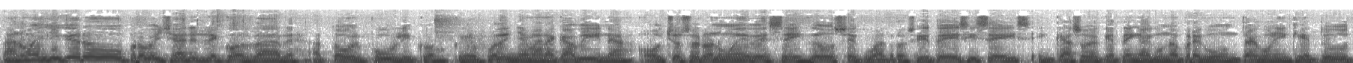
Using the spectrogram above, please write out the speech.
Manuel, yo quiero aprovechar y recordar a todo el público que pueden llamar a cabina 809-612-4716 en caso de que tenga alguna pregunta, alguna inquietud,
